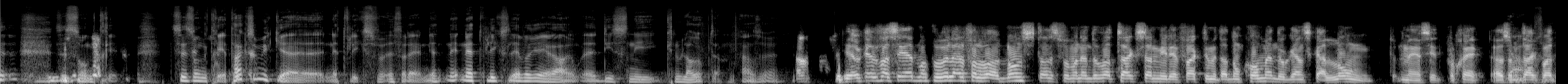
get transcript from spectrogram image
säsong tre. Säsong tre. Tack så mycket eh, Netflix för, det. Net- Netflix levererar, eh, Disney knullar upp det. Alltså, Ja. Jag kan bara säga att man får väl i alla fall vara, någonstans får man ändå vara tacksam i det faktumet att de kom ändå ganska långt med sitt projekt. Alltså Ja, tanke på att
